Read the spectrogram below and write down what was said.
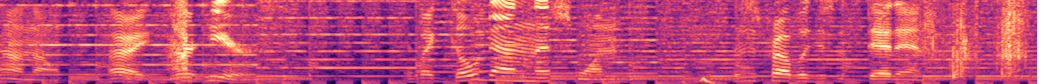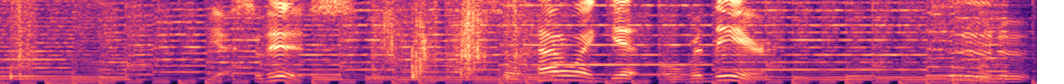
I don't know. Alright, we're here. If I go down this one, this is probably just a dead end. Yes, it is. So how do I get over there? Let's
